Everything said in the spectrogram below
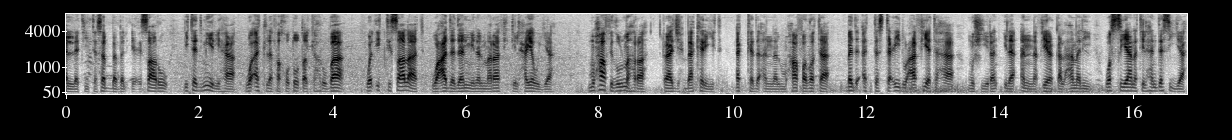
التي تسبب الإعصار بتدميرها وأتلف خطوط الكهرباء والاتصالات وعددا من المرافق الحيوية. محافظ المهرة راجح باكريت أكد أن المحافظة بدأت تستعيد عافيتها مشيرا إلى أن فرق العمل والصيانة الهندسية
